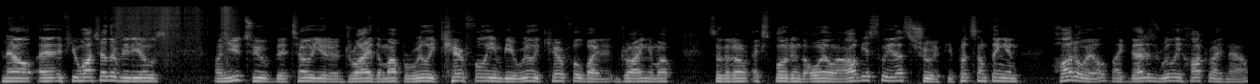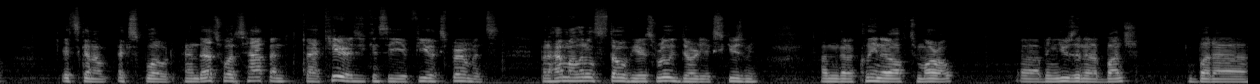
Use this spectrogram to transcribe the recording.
Now uh, if you watch other videos on YouTube, they tell you to dry them up really carefully and be really careful by drying them up so they don't explode in the oil. And obviously that's true. If you put something in hot oil, like that is really hot right now, it's gonna explode. And that's what's happened back here, as you can see, a few experiments. But I have my little stove here. It's really dirty, excuse me. I'm gonna clean it off tomorrow. Uh, I've been using it a bunch. But uh,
